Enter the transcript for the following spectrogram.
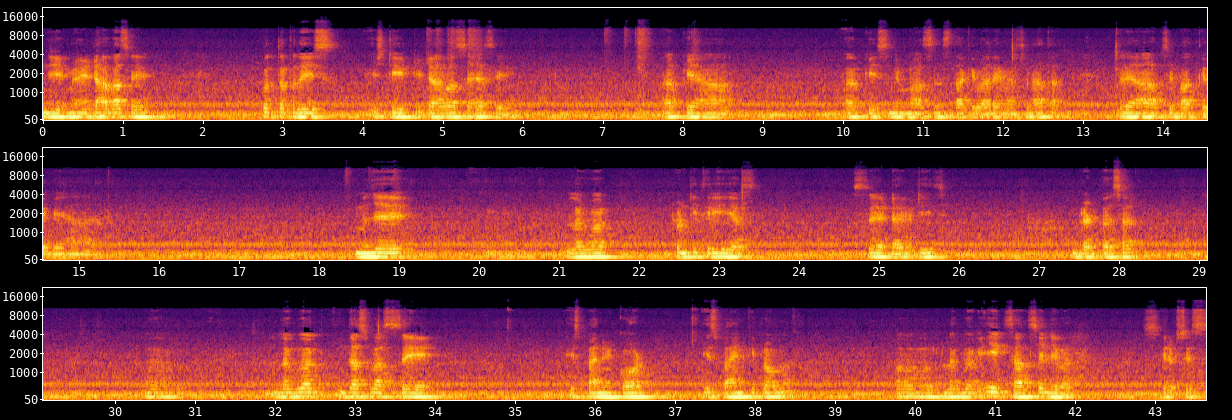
जी, मैं इटावा से उत्तर प्रदेश स्टेट इटावा शहर से आपके यहाँ आपकी सिनेमा संस्था के बारे में सुना था तो यहाँ आपसे बात करके यहाँ आया था। मुझे लगभग ट्वेंटी थ्री ईयर्स से डायबिटीज़ ब्लड प्रेशर लगभग दस वर्ष से स्पाइनल कॉर्ड स्पाइन की प्रॉब्लम और लगभग एक साल से लिवर सिरोसिस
